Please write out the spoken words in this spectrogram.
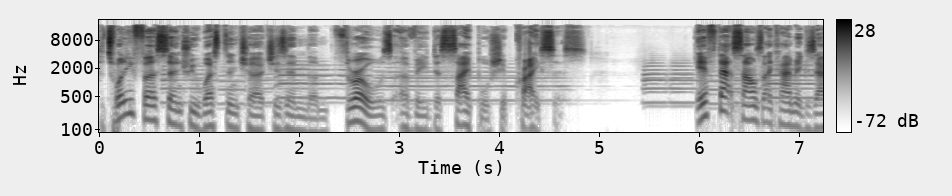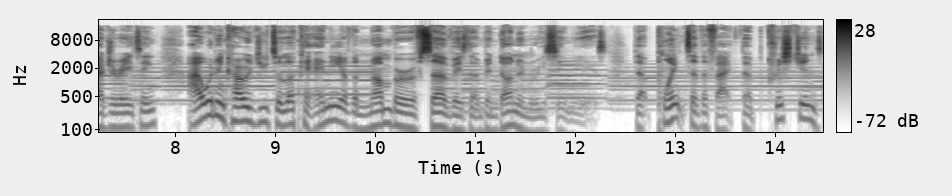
The 21st century Western Church is in the throes of a discipleship crisis. If that sounds like I'm exaggerating, I would encourage you to look at any of the number of surveys that have been done in recent years that point to the fact that Christians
